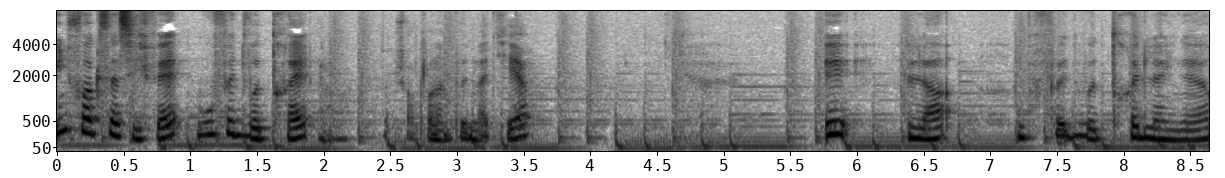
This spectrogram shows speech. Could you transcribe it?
une fois que ça c'est fait, vous faites votre trait. Je vais un peu de matière. Et là, vous faites votre trait de liner.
